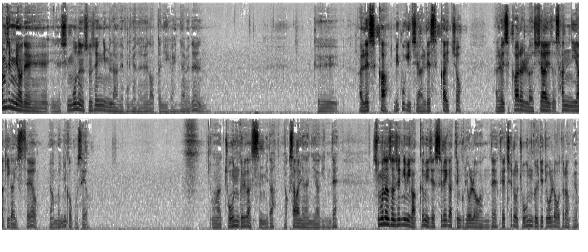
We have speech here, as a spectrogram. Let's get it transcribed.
30면에 이제 신문은 선생님 날에 보면은 어떤 얘기가 있냐면은 그 알래스카 미국이 이제 알래스카 있죠? 알래스카를 러시아에서 산 이야기가 있어요. 한번 읽어보세요. 어, 좋은 글 같습니다. 역사 관련한 이야기인데. 신문은 선생님이 가끔 이제 쓰레기 같은 글이 올라오는데 대체로 좋은 글들이 올라오더라고요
